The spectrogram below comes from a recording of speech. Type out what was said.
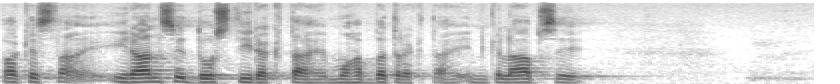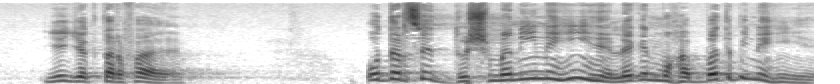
پاکستان، ایران سے دوستی رکھتا ہے، محبت رکھتا ہے، انقلاب سے۔ یہ یک طرفہ ہے۔ ادھر سے دشمنی نہیں ہے، لیکن محبت بھی نہیں ہے۔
